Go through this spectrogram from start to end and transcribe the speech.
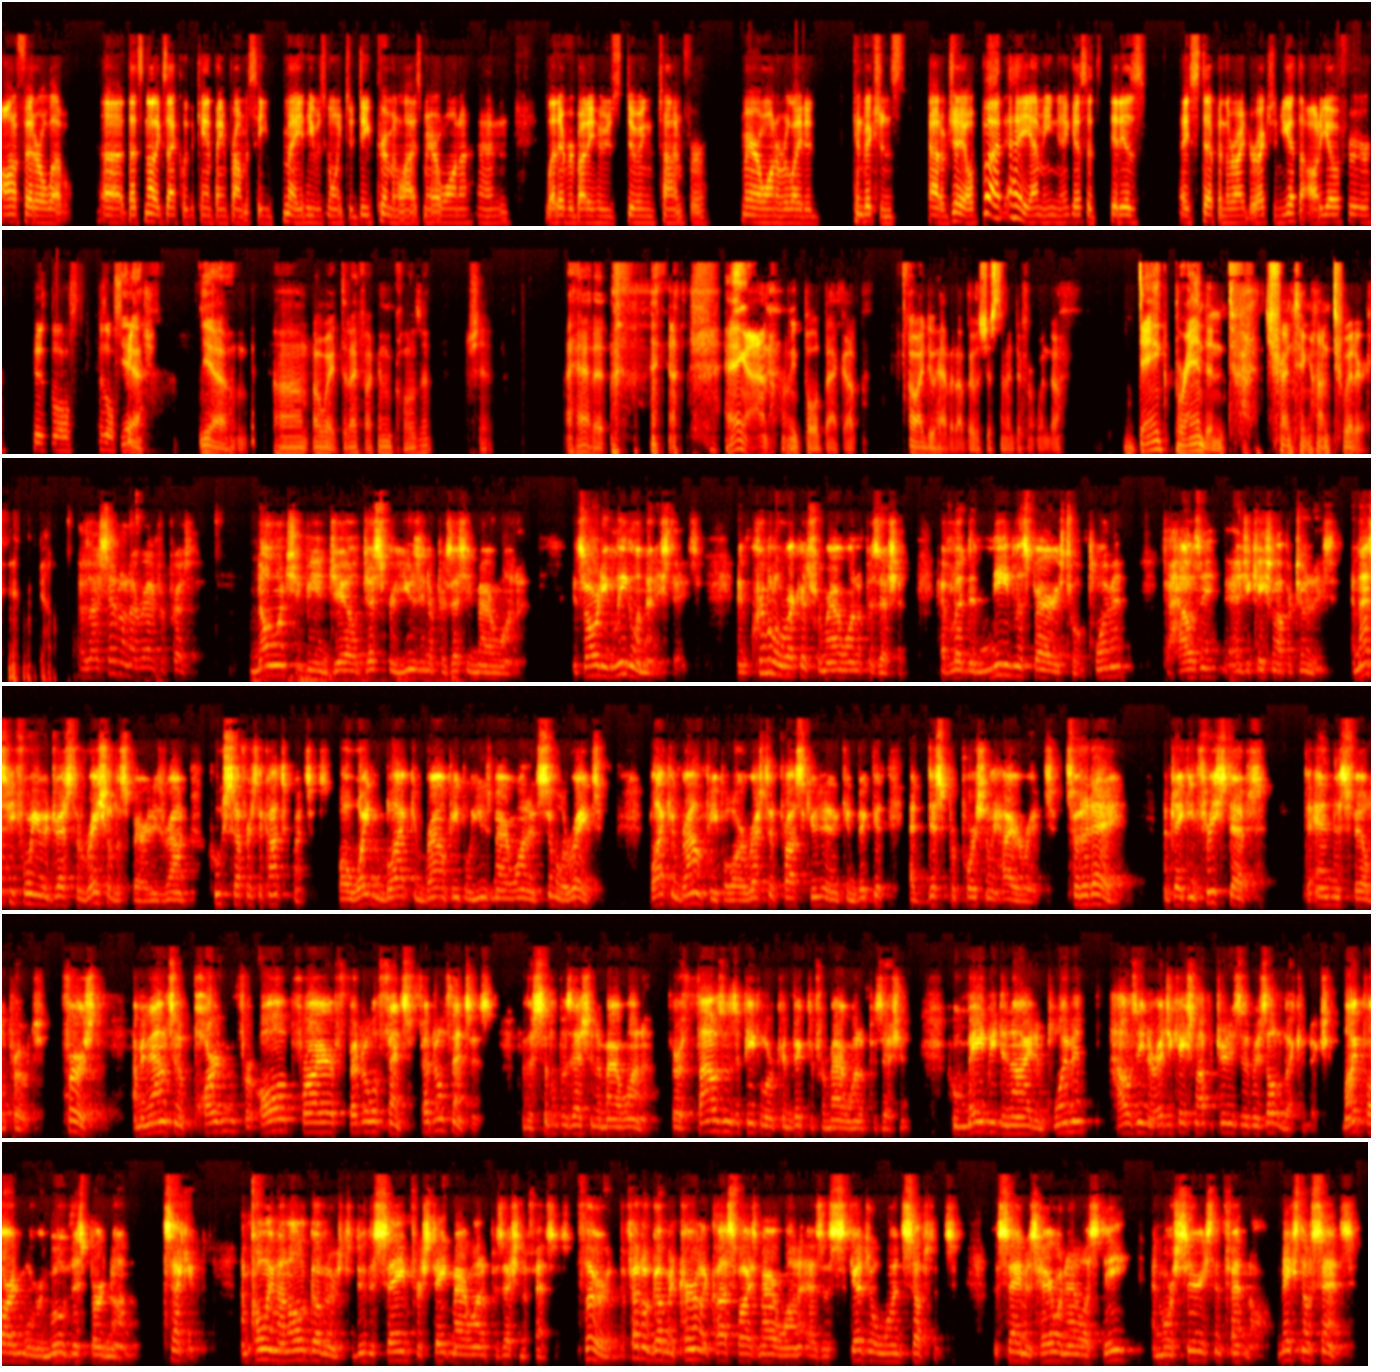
on a federal level. Uh, that's not exactly the campaign promise he made. He was going to decriminalize marijuana and let everybody who's doing time for marijuana related convictions out of jail. But hey, I mean, I guess it's it is a step in the right direction. You got the audio for his little his little speech. Yeah. Yeah. Um. Oh wait, did I fucking close it? Shit. I had it. Hang on. Let me pull it back up. Oh, I do have it up. It was just in a different window. Dank Brandon t- trending on Twitter. Here we go. As I said when I ran for president, no one should be in jail just for using or possessing marijuana. It's already legal in many states, and criminal records for marijuana possession have led to needless barriers to employment, to housing, and educational opportunities. And that's before you address the racial disparities around who suffers the consequences. While white and black and brown people use marijuana at similar rates, Black and brown people are arrested, prosecuted, and convicted at disproportionately higher rates. So today, I'm taking three steps to end this failed approach. First, I'm announcing a pardon for all prior federal offense, federal offenses for the simple possession of marijuana. There are thousands of people who are convicted for marijuana possession who may be denied employment, housing, or educational opportunities as a result of that conviction. My pardon will remove this burden on them. Second, I'm calling on all governors to do the same for state marijuana possession offenses. Third, the federal government currently classifies marijuana as a Schedule One substance, the same as heroin and LSD, and more serious than fentanyl. Makes no sense.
